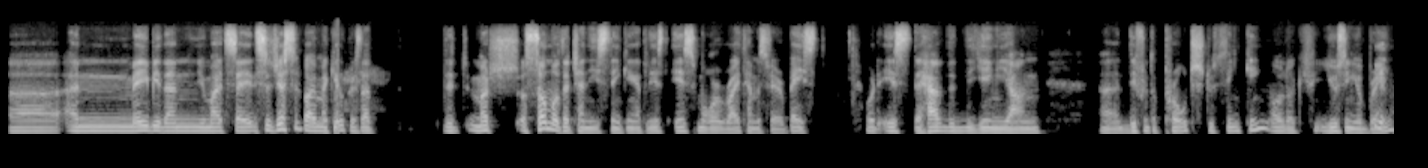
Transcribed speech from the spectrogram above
uh, and maybe then you might say suggested by McGilchrist that that much or some of the Chinese thinking at least is more right hemisphere based. Or it is they have the, the yin yang uh, different approach to thinking or like using your brain. Yeah.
